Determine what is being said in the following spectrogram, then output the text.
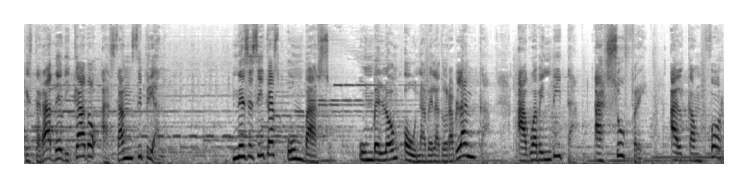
que estará dedicado a San Cipriano. Necesitas un vaso, un velón o una veladora blanca, agua bendita, azufre, alcanfor,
